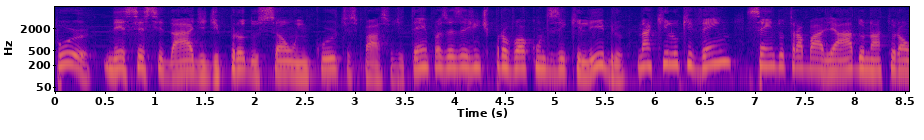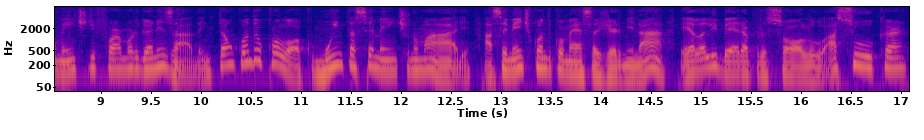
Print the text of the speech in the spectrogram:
por necessidade de produção em curto espaço de tempo, às vezes a gente provoca um desequilíbrio naquilo que vem sendo trabalhado naturalmente de forma organizada. Então, quando eu coloco muita semente numa área, a semente, quando começa a germinar, ela libera para o solo açúcar,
